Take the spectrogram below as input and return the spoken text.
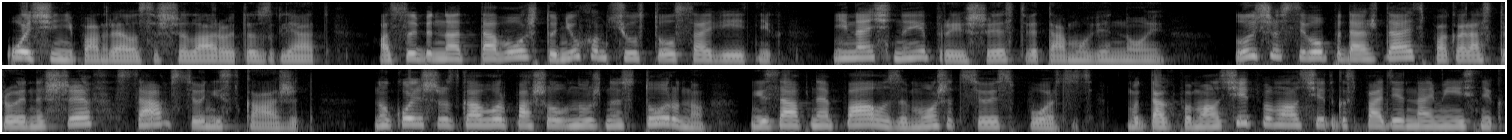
Очень не понравился Шелару этот взгляд, особенно от того, что нюхом чувствовал советник, не ночные происшествия тому виной – Лучше всего подождать, пока расстроенный шеф сам все не скажет. Но коль разговор пошел в нужную сторону, внезапная пауза может все испортить. Вот так помолчит, помолчит господин наместник,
